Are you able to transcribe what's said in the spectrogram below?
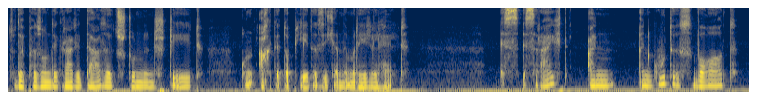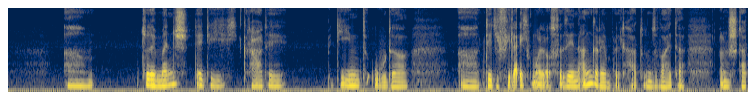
zu der Person, die gerade da seit Stunden steht und achtet, ob jeder sich an dem Regel hält. Es, es reicht ein, ein gutes Wort ähm, zu dem Mensch, der dich gerade bedient oder äh, der dich vielleicht mal aus Versehen angerempelt hat und so weiter anstatt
